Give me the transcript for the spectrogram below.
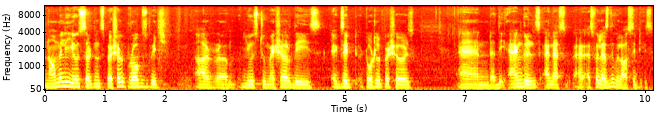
normally use certain special probes which are um, used to measure these exit total pressures and uh, the angles and as, as well as the velocities.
